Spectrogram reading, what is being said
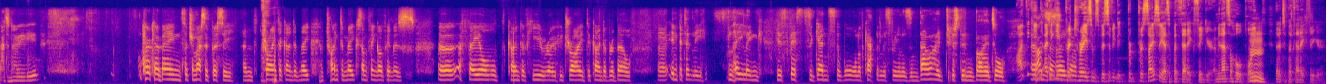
I don't know. Kurt Cobain, such a massive pussy, and trying to kind of make trying to make something of him as uh, a failed kind of hero who tried to kind of rebel uh, impotently flailing his fists against the wall of capitalist realism. That I just didn't buy at all. I think he, I think he um, portrays him specifically, pr- precisely as a pathetic figure. I mean, that's the whole point mm. that it's a pathetic figure.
